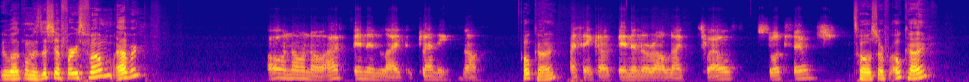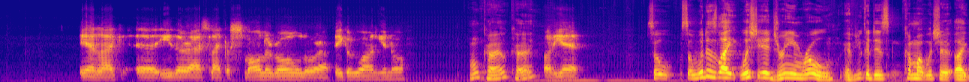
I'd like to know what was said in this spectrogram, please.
You're welcome. Is this your first film ever? Oh no, no, I've been in like plenty. No, Okay. I think I've been in around like twelve short films. Twelve short. Okay. Yeah, like uh, either as like a smaller role or a bigger one, you know. Okay. Okay. But yeah, So so what is like what's your dream role? If you could just come up with your like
